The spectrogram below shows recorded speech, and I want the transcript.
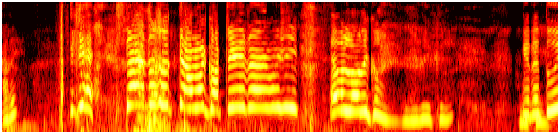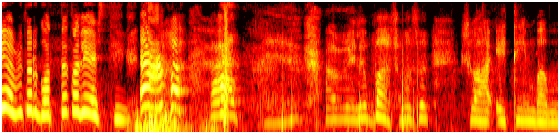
আরে। দিকে তোরা তো সত্যি আমার গর্তে বসি এবার লড়াই কর। লড়াই কর। কেরে তুই? আমি তোর গর্তে চলে এসছি আমি পাঁচ বছর সোয়া এতিম বাবু।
